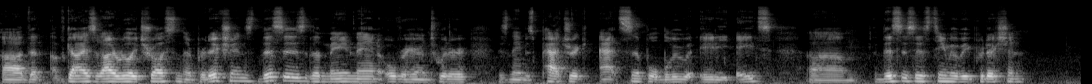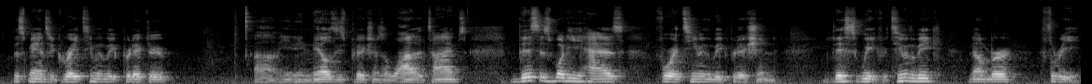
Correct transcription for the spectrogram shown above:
uh, that of guys that I really trust in their predictions. This is the main man over here on Twitter. His name is Patrick at SimpleBlue88. Um, this is his team of the week prediction. This man's a great team of the week predictor. Um, he, he, nails these predictions a lot of the times. This is what he has for a team of the week prediction this week. For team of the week number three.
